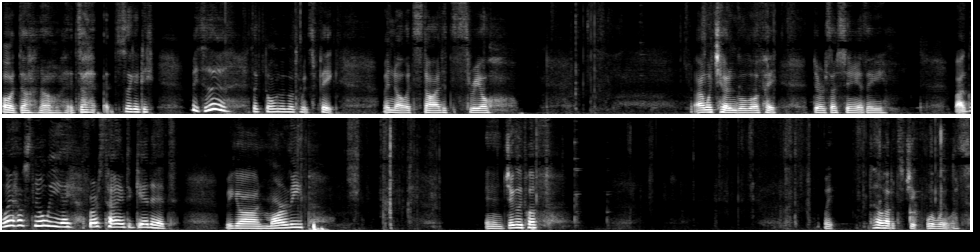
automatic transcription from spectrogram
Oh, duh, no. It's a. It's like a. Wait, it's, like don't no, no, no, it's fake. But no, it's not. It's real. I want to check and Google if hey, there's such thing as a. But I'm glad have Snowy. First time to get it. We got Mareep and Jigglypuff. The hell happened to? Wait, wait, what's...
